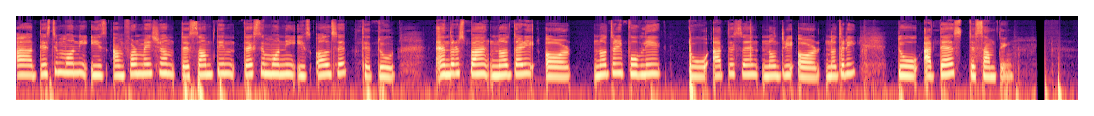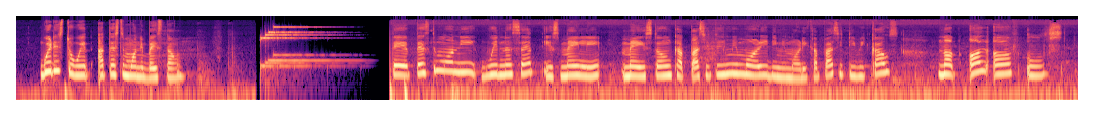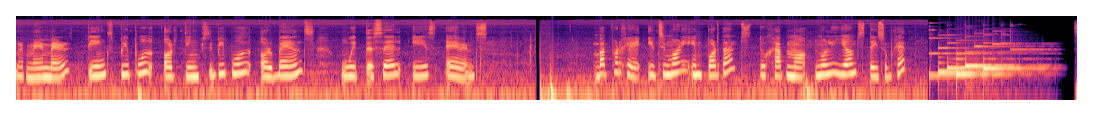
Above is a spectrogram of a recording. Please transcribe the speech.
A testimony is information that something testimony is also the tool. Understand notary or notary public to attest notary or notary to attest to something. What is to with a testimony based on? The testimony witnessed is mainly based on capacity memory, the memory capacity because not all of us remember things, people, or things, people, or events with the cell is events. But for her, it's more important to have more knowledge the subject.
